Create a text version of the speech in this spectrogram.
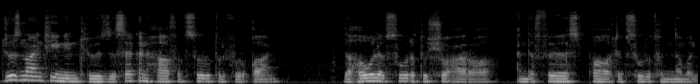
Juz 19 includes the second half of Surah Al-Furqan, the whole of Surah Al-Shu'ara and the first part of Surah Al-Naml.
